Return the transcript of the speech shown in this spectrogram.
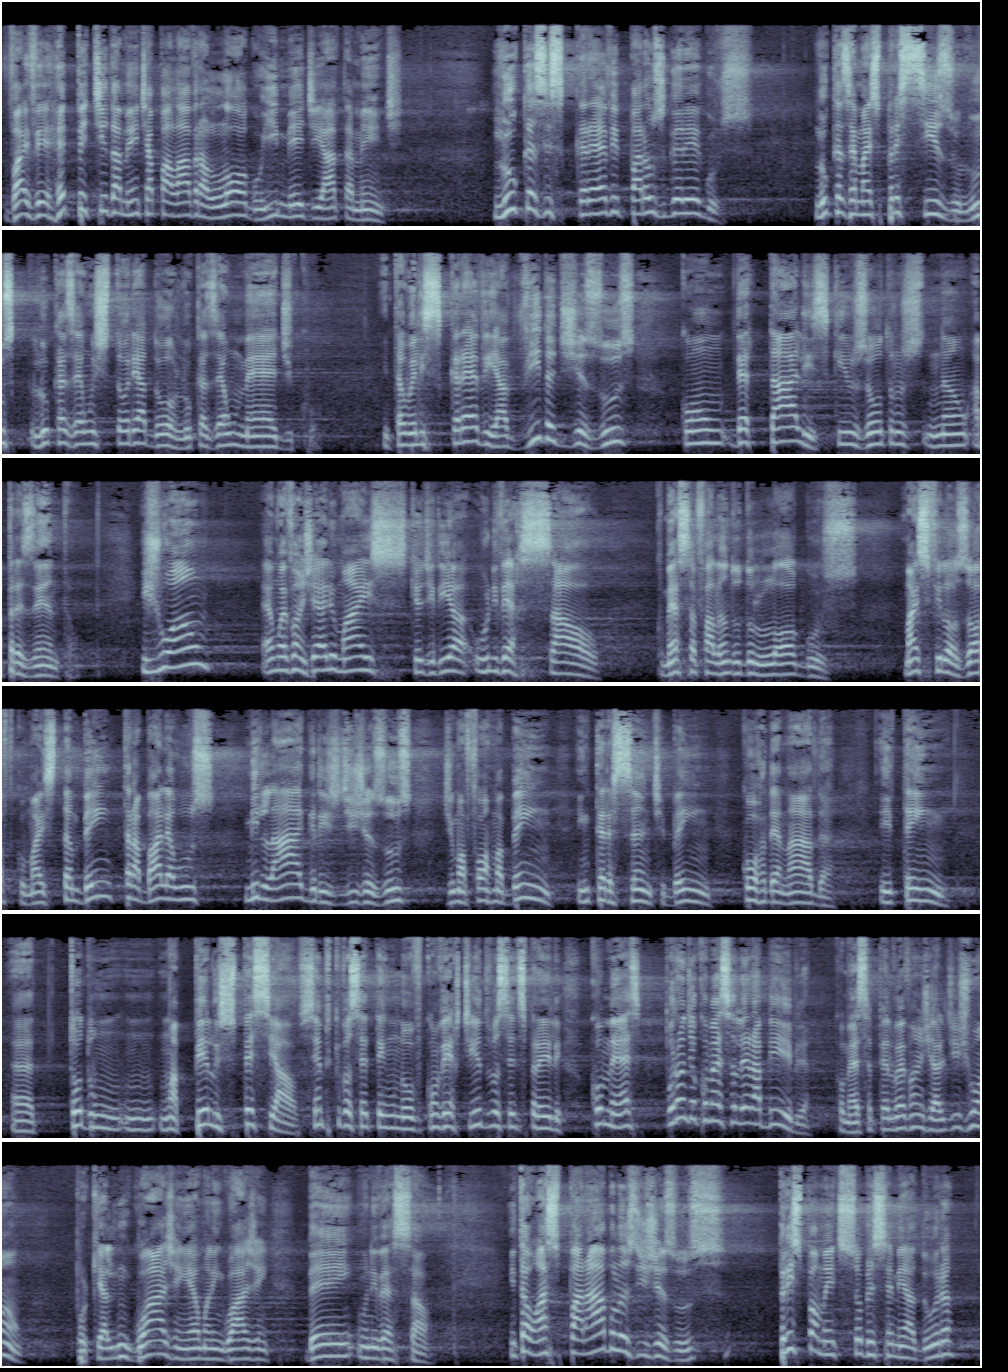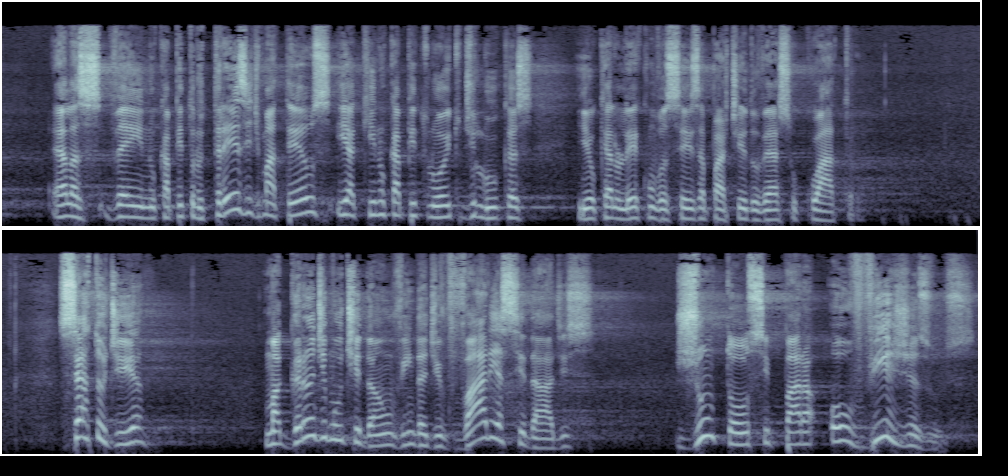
vai ver repetidamente a palavra logo, imediatamente. Lucas escreve para os gregos. Lucas é mais preciso, Lucas é um historiador, Lucas é um médico. Então ele escreve a vida de Jesus com detalhes que os outros não apresentam. E João é um evangelho mais, que eu diria, universal. Começa falando do Logos, mais filosófico, mas também trabalha os milagres de Jesus de uma forma bem interessante, bem coordenada e tem é, todo um, um, um, apelo especial. Sempre que você tem um novo convertido, você diz para ele: comece. Por onde eu começo a ler a Bíblia? Começa pelo Evangelho de João, porque a linguagem é uma linguagem bem universal. Então, as parábolas de Jesus, principalmente sobre semeadura, elas vêm no capítulo 13 de Mateus e aqui no capítulo 8 de Lucas, e eu quero ler com vocês a partir do verso 4. Certo dia, uma grande multidão vinda de várias cidades juntou-se para ouvir Jesus.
